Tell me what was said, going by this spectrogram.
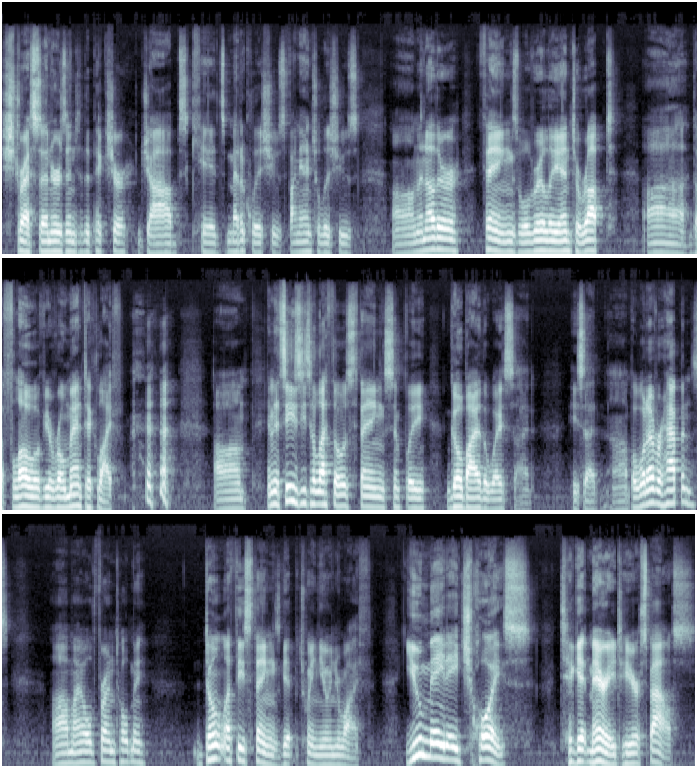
Stress enters into the picture jobs, kids, medical issues, financial issues, um, and other things will really interrupt uh, the flow of your romantic life. um, and it's easy to let those things simply go by the wayside, he said. Uh, but whatever happens, uh, my old friend told me, don't let these things get between you and your wife. You made a choice to get married to your spouse.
